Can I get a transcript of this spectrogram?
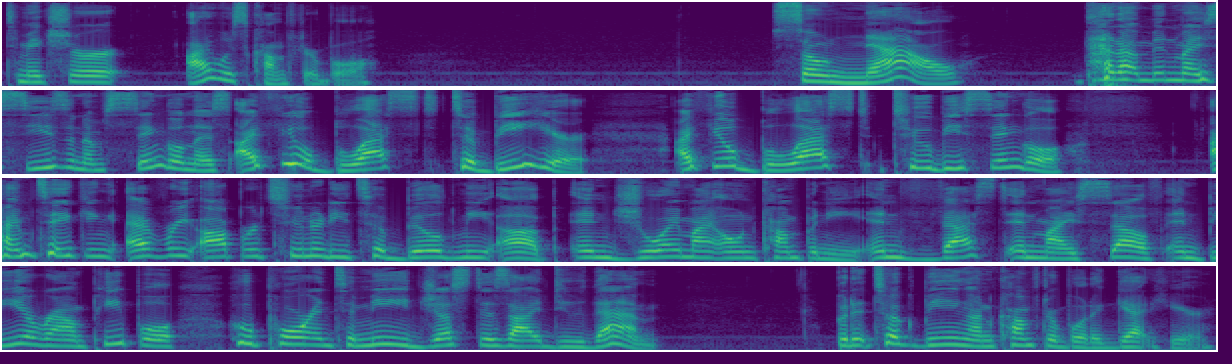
To make sure I was comfortable? So now that I'm in my season of singleness, I feel blessed to be here. I feel blessed to be single. I'm taking every opportunity to build me up, enjoy my own company, invest in myself, and be around people who pour into me just as I do them. But it took being uncomfortable to get here.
